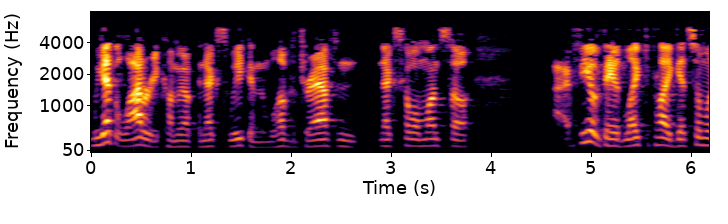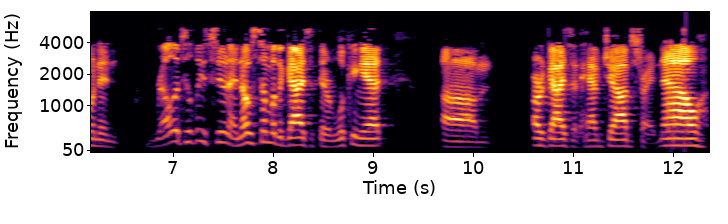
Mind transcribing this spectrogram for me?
we got the lottery coming up the next week, and we'll have the draft in the next couple of months. So I feel like they'd like to probably get someone in relatively soon. I know some of the guys that they're looking at um, are guys that have jobs right now.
